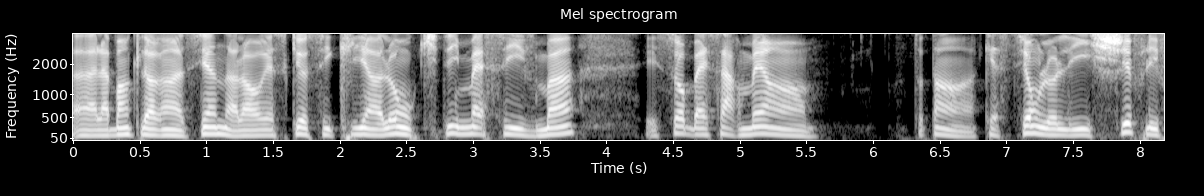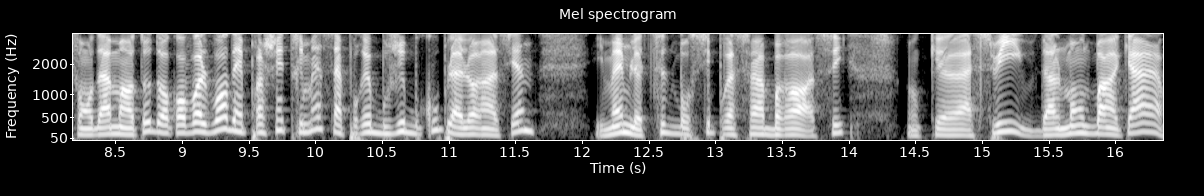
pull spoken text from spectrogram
euh, à la Banque Laurentienne. Alors, est-ce que ces clients-là ont quitté massivement? Et ça, ben, ça remet en, tout en question les chiffres, les fondamentaux. Donc, on va le voir dans les prochains trimestres. Ça pourrait bouger beaucoup pour la Laurentienne. Et même le titre boursier pourrait se faire brasser. Donc, euh, à suivre dans le monde bancaire.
